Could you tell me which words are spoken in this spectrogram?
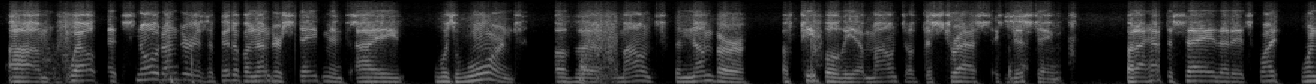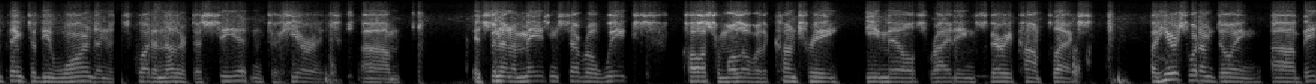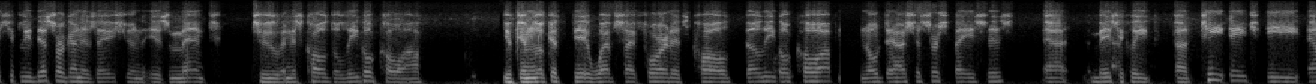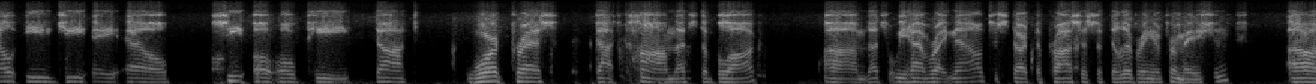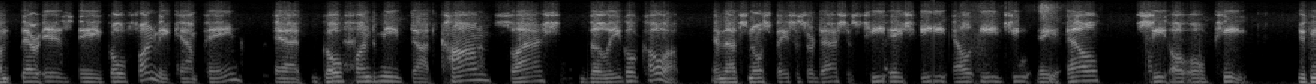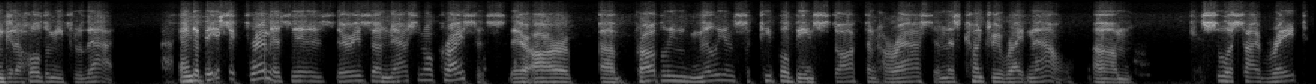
Um, well, snowed under is a bit of an understatement. I was warned of the amount, the number of people, the amount of distress existing. But I have to say that it's quite one thing to be warned, and it's quite another to see it and to hear it. Um, it's been an amazing several weeks. Calls from all over the country, emails, writings, very complex. But here's what I'm doing. Uh, basically, this organization is meant to, and it's called the Legal Co-op. You can look at the website for it. It's called the Legal Co-op, no dashes or spaces. At basically uh, T H E L E G A L C O O P dot wordpress dot com. That's the blog. Um, that's what we have right now to start the process of delivering information. Um, there is a GoFundMe campaign at gofundme.com slash the legal co-op. And that's no spaces or dashes. T H E L E G A L C O O P. You can get a hold of me through that. And the basic premise is there is a national crisis. There are uh, probably millions of people being stalked and harassed in this country right now. Um, suicide rate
